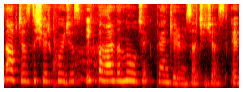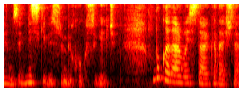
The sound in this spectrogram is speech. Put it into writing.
ne yapacağız? Dışarı koyacağız. İlkbaharda ne olacak? Penceremizi açacağız. Evimize mis gibi sümbül kokusu gelecek. Bu kadar basit arkadaşlar.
